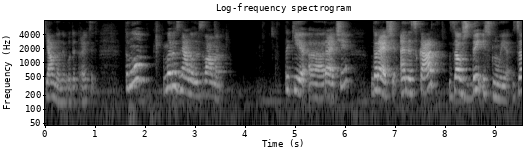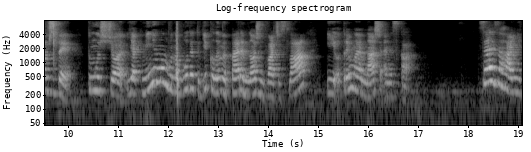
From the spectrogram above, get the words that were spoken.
явно не буде 30. Тому ми розглянули з вами такі е, речі. До речі, НСК завжди існує. Завжди. Тому що, як мінімум, воно буде тоді, коли ми перемножимо два числа і отримаємо наше НСК. Це загальні,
